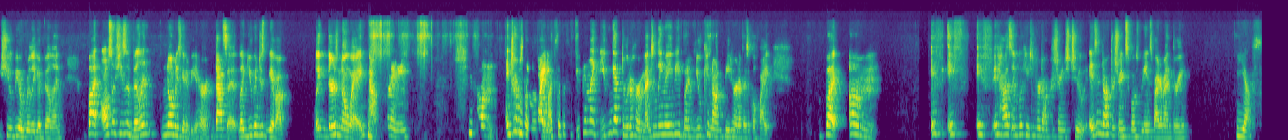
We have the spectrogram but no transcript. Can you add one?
she would be a really good villain. But also, if she's a villain, nobody's gonna beat her. That's it. Like you can just give up. Like there's no way. You know what I mean? She's Um, in terms of like fighting, I've said this. you can like you can get through to her mentally maybe, but you cannot beat her in a physical fight. But um, if if if it has implication for Doctor Strange too, isn't Doctor Strange supposed to be in Spider Man three? Yes,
